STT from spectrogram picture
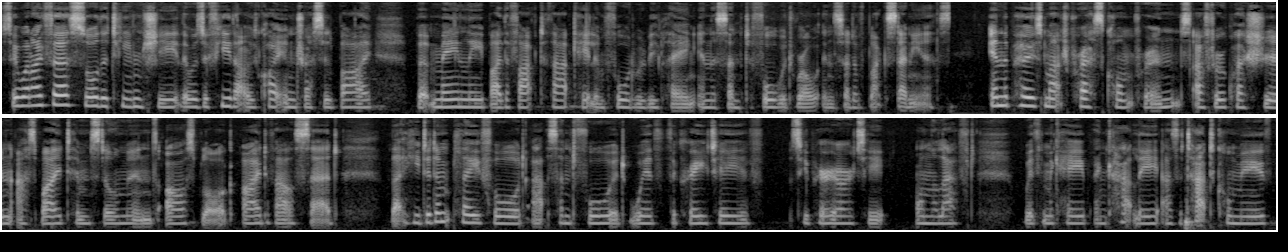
So, when I first saw the team sheet, there was a few that I was quite interested by, but mainly by the fact that Caitlin Foord would be playing in the centre forward role instead of Blackstenius. In the post match press conference, after a question asked by Tim Stillman's Arseblog, Eidevall said that he didn't play Foord at centre forward with the creative superiority on the left with McCabe and Catley as a tactical move,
